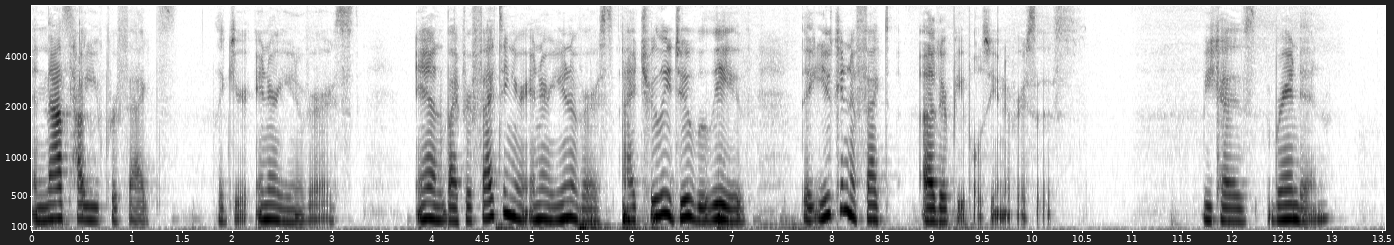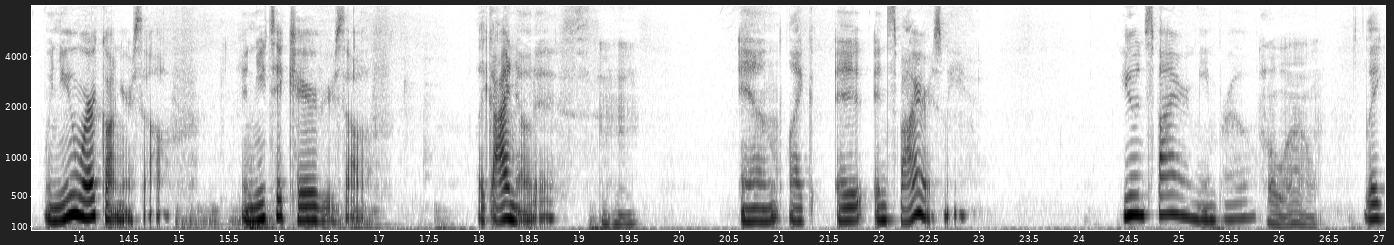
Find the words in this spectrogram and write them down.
And that's how you perfect like your inner universe. And by perfecting your inner universe, I truly do believe that you can affect other people's universes. Because Brandon, when you work on yourself and you take care of yourself, like I notice, Mm-hmm. and like it inspires me. You inspire me, bro. Oh wow. like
